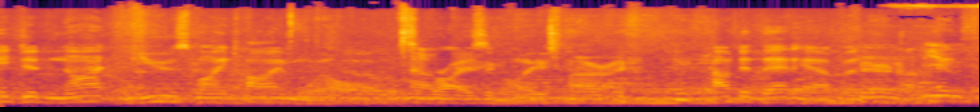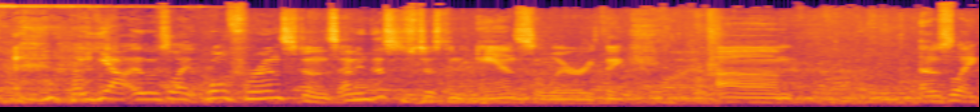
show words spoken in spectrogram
I did not use my time well, surprisingly. all right. How did that happen? Fair enough. Yeah, it was like, well, for instance, I mean, this is just an ancillary thing. Um, I was like,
